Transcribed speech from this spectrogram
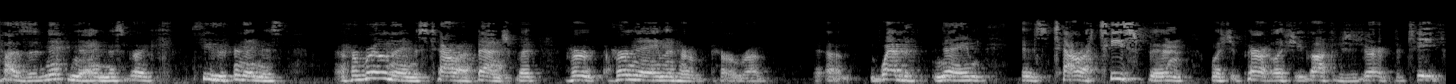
has a nickname that's very cute. Her name is, her real name is Tara Bench, but her her name and her her uh, uh, web name is Tara Teaspoon, which apparently she got because she's very petite.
